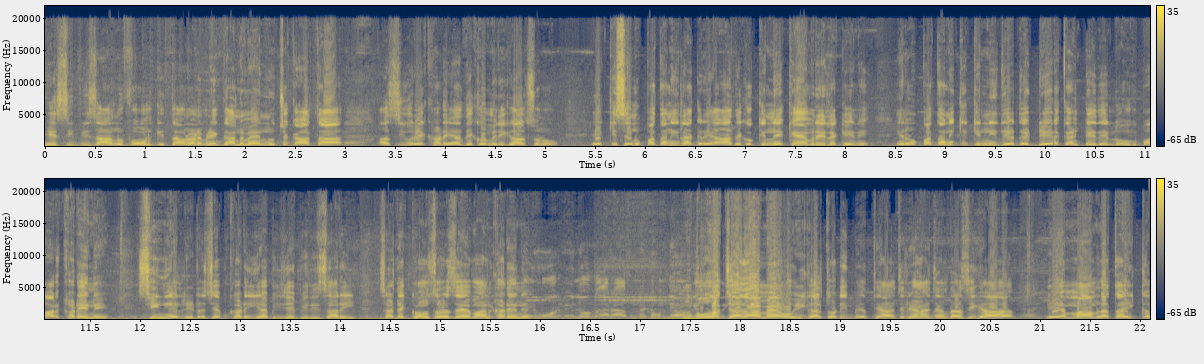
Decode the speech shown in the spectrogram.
ਏਸੀਪੀ ਸਾਹਿਬ ਨੂੰ ਫੋਨ ਕੀਤਾ, ਉਹਨਾਂ ਨੇ ਮੇਰੇ ਗਨਮੈਨ ਨੂੰ ਚਕਾਤਾ। ਅਸੀਂ ਉਰੇ ਖੜੇ ਆ ਦੇਖੋ ਮੇਰੀ ਗੱਲ ਸੁਣੋ। ਇਹ ਕਿਸੇ ਨੂੰ ਪਤਾ ਨਹੀਂ ਲੱਗ ਰਿਹਾ ਆ ਦੇਖੋ ਕਿੰਨੇ ਕੈਮਰੇ ਲੱਗੇ ਨੇ। ਇਹਨਾਂ ਨੂੰ ਪਤਾ ਨਹੀਂ ਕਿ ਕਿੰਨੀ ਦੇਰ ਦੇ ਡੇਢ ਘੰਟੇ ਦੇ ਲੋਕ ਬਾਹਰ ਖੜੇ ਨੇ। ਸੀਨੀਅਰ ਲੀਡਰਸ਼ਿਪ ਖੜੀ ਆ ਬੀਜੇਪੀ ਦੀ ਸਾਰੀ। ਸਾਡੇ ਕਾਉਂਸਲਰ ਸਾਹਿਬਾਨ ਖੜੇ ਨੇ। ਹੋਰ ਵੀ ਲੋਕ ਹਰਾਸਮੈਂਟ ਹੁੰਦੇ ਬਹੁਤ ਜ਼ਿਆਦਾ ਮੈਂ ਉਹੀ ਗੱਲ ਤੁਹਾਡੀ ਧਿਆਨ 'ਚ ਲੈਣਾ ਚਾਹੁੰਦਾ ਸੀਗਾ। ਇਹ ਮਾਮਲਾ ਤਾਂ ਇੱਕ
